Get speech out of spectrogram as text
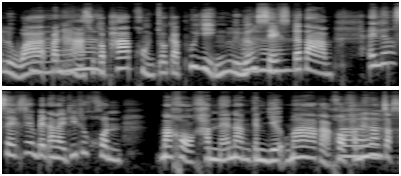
ศ หรือว่าอ่าปัญหาสุขภาพของเกี่ยวกับผู้หญิง หรือเรื่องอ่าฮะเซ็กส์ก็ตามไอ้เรื่องเซ็กส์เนี่ยเป็นอะไรที่ทุกคน มาขอคำแนะนำกันเยอะมากอะขอคำแนะนำจาก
